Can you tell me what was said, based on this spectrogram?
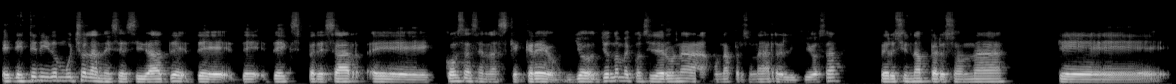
he, he tenido mucho la necesidad de, de, de, de expresar eh, cosas en las que creo. Yo, yo no me considero una, una persona religiosa, pero sí una persona que,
